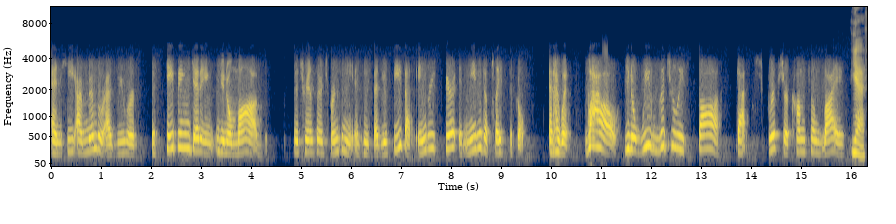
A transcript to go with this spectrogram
And he, I remember as we were escaping getting, you know, mobbed, the translator turned to me and he said, You see, that angry spirit, it needed a place to go. And I went, Wow, you know, we literally saw that scripture come to life. Yes.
